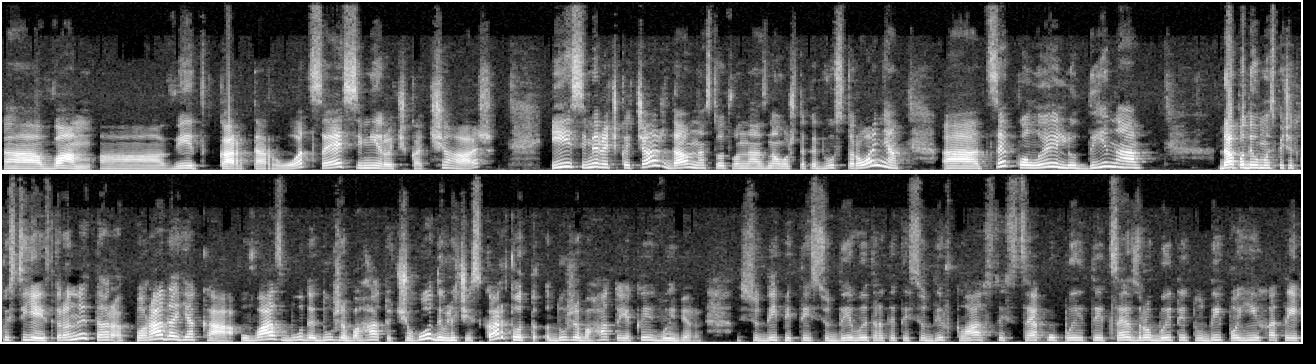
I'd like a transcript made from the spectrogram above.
а, вам а, від Картаро це сімірочка чаш. І сімірочка чаш, да, в нас тут вона знову ж таки двостороння. А, Це коли людина. Да, подивимось спочатку з цієї сторони. Та порада, яка у вас буде дуже багато чого, дивлячись карту, от дуже багато який вибір. Сюди піти, сюди витратити, сюди вкластись, це купити, це зробити, туди поїхати.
